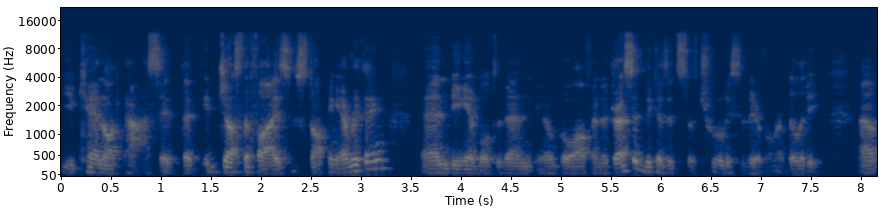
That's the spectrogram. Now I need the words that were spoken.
you cannot pass it, that it justifies stopping everything and being able to then, you know, go off and address it because it's a truly severe vulnerability. Uh,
